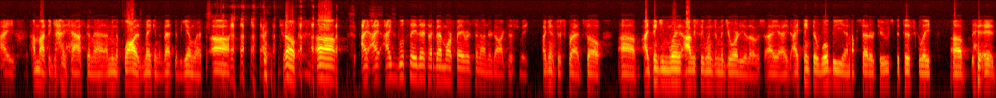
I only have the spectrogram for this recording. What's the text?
I I'm not the guy asking that. I mean, the flaw is making the bet to begin with. Uh, so, uh, I, I I will say this: I bet more favorites than underdogs this week against the spread. So uh, I think he win, obviously wins a majority of those. I, I I think there will be an upset or two statistically. Uh, it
